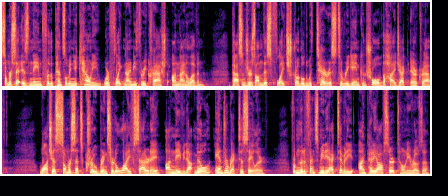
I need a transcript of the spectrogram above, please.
Somerset is named for the Pennsylvania county where Flight 93 crashed on 9 11. Passengers on this flight struggled with terrorists to regain control of the hijacked aircraft. Watch as Somerset's crew brings her to life Saturday on Navy.mil and direct to sailor. From the Defense Media Activity, I'm Petty Officer Tony Rosa.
